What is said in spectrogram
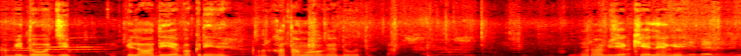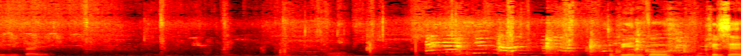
ابھی دودھ جی پلا دی ہے بکری نے اور ختم ہو گیا دودھ اور اب یہ کھیلیں گے یہ لے لینا نہیں پیتا یہ ابھی ان کو پھر سے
